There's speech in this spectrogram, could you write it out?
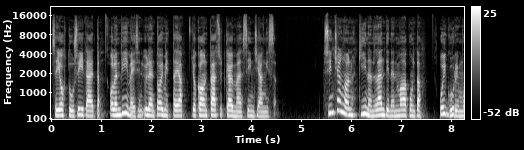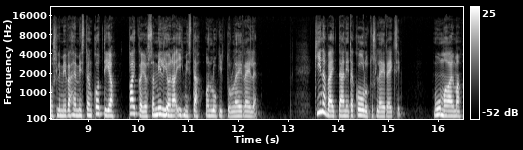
Se johtuu siitä, että olen viimeisin Ylen toimittaja, joka on päässyt käymään Xinjiangissa. Xinjiang on Kiinan läntinen maakunta, uiguurimuslimivähemmistön kotia, paikka jossa miljoona ihmistä on lukittu leireille. Kiina väittää niitä koulutusleireiksi. Muu maailma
